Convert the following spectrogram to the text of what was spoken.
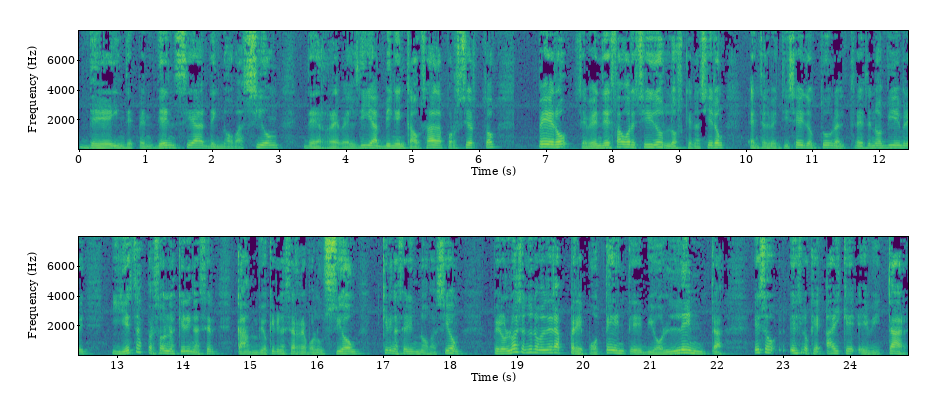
de independencia, de innovación, de rebeldía, bien encausada, por cierto, pero se ven desfavorecidos los que nacieron entre el 26 de octubre al 3 de noviembre y estas personas quieren hacer cambio, quieren hacer revolución, quieren hacer innovación, pero lo hacen de una manera prepotente, violenta. Eso es lo que hay que evitar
